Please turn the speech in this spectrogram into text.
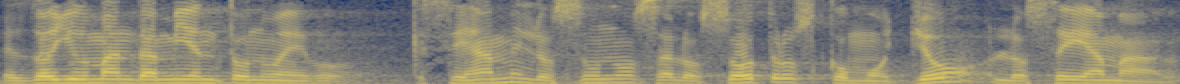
Les doy un mandamiento nuevo, que se amen los unos a los otros como yo los he amado.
